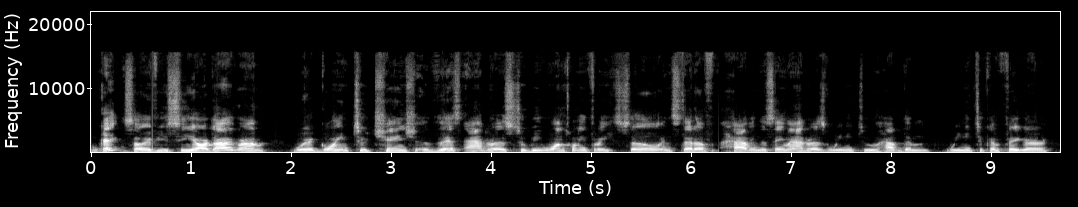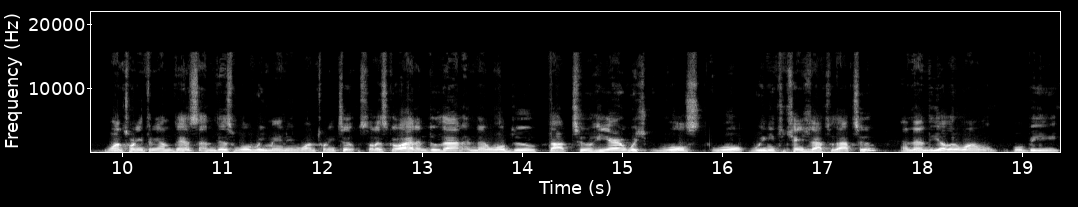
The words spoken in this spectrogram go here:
Okay, so if you see our diagram, we're going to change this address to be 123. So instead of having the same address, we need to have them, we need to configure 123 on this, and this will remain in 122. So let's go ahead and do that, and then we'll do dot two here, which will will we need to change that to dot two and then the other one will be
